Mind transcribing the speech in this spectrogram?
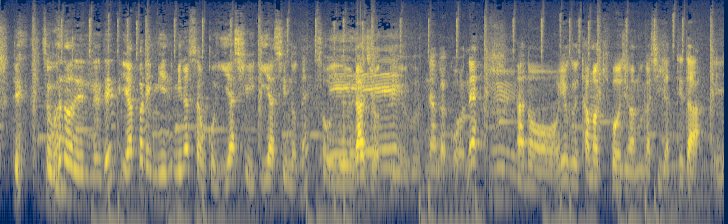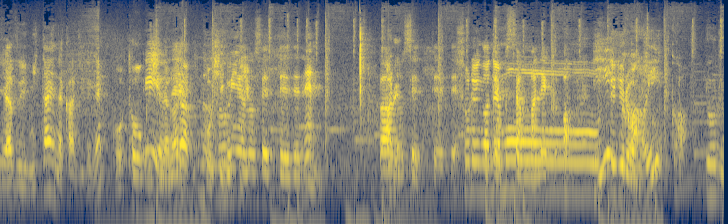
でそこのねでやっぱりみ皆さんこう癒し癒しのねそういうラジオっていうなんかこうねうん。あのよく玉置浩二が昔やってたやつみたいな感じでねこうトークしながらこう弾飲くっていうみ屋の設定でね、バーの設定で。それがねもうあいいできるわいいか夜。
